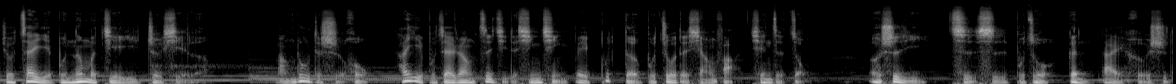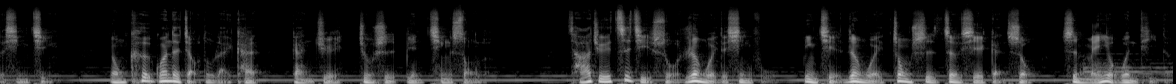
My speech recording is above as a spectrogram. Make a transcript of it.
就再也不那么介意这些了。忙碌的时候，他也不再让自己的心情被不得不做的想法牵着走，而是以此时不做更待何时的心情。用客观的角度来看，感觉就是变轻松了。察觉自己所认为的幸福，并且认为重视这些感受是没有问题的，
